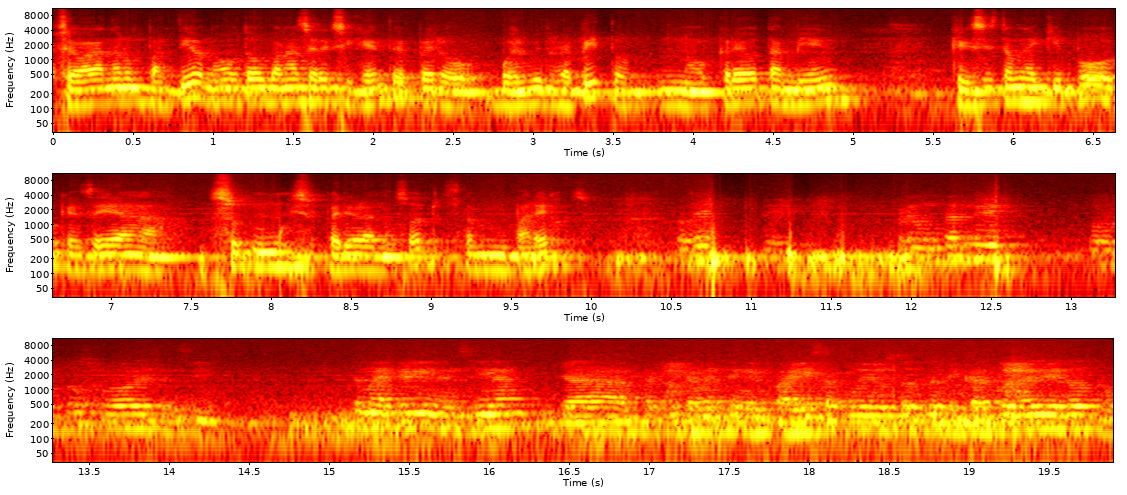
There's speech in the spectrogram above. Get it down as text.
se va a ganar un partido, no, todos van a ser exigentes, pero vuelvo y repito, no creo también que exista un equipo que sea muy superior a nosotros, están parejos. José, eh, preguntarle por dos jugadores en sí. El tema de Kevin Encina, ya prácticamente en el país ha podido usted platicar con él y el otro.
